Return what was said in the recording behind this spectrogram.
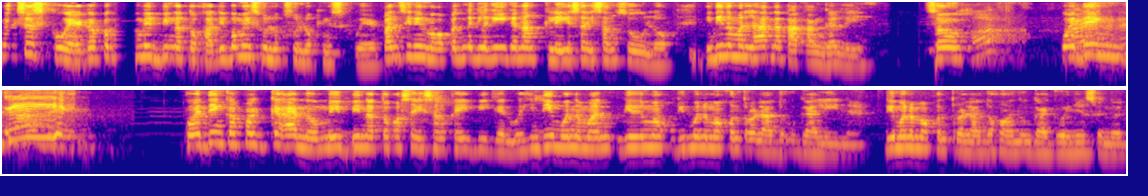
Pag sa square, kapag may binato ka, di ba may sulok-sulok yung square? Pansinin mo, kapag naglagay ka ng clay sa isang sulok, hindi naman lahat natatanggal eh. So, Off? pwedeng, nasabi? Pwedeng kapag ka, ano, may binato ka sa isang kaibigan mo, hindi mo naman, hindi mo, hindi mo naman kontrolado ugali niya. Hindi mo naman kontrolado kung anong gagawin niya sunod.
